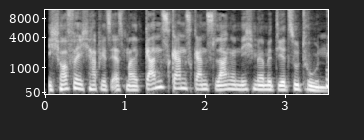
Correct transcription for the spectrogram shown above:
ich hoffe, ich habe jetzt erstmal ganz, ganz, ganz lange nicht mehr mit dir zu tun.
